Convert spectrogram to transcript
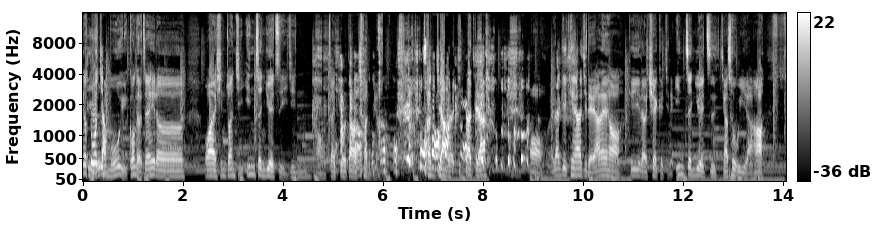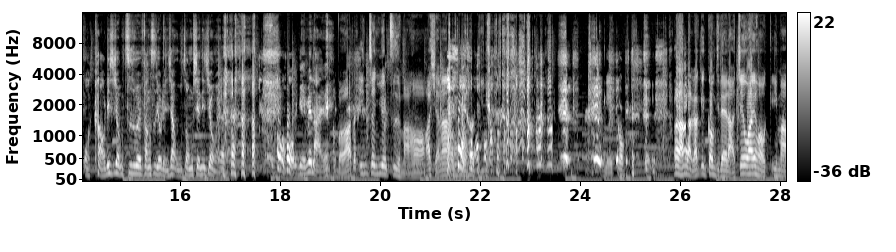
要多讲母语，讲到这迄个我的新专辑《音正月字》已经哦在各大串流 上架了，请大家哦，咱可以听下一个安尼吼，去了 check 一个《音正月字》加注意啦哈。我靠，你这种自慰方式有点像吴宗宪那种哎，哦，也没来诶。无啊，音正月字嘛吼，啊想让你也好听。也讲，好啦好啦，不要紧讲一个啦。J Y 吼，伊嘛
